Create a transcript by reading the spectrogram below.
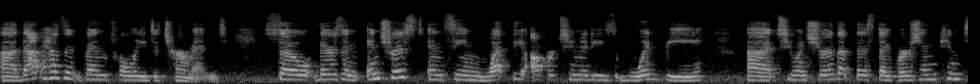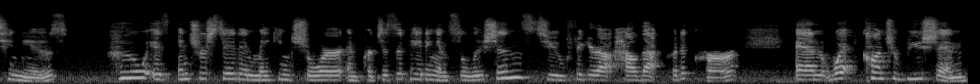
uh, that hasn't been fully determined. So there's an interest in seeing what the opportunities would be uh, to ensure that this diversion continues. Who is interested in making sure and participating in solutions to figure out how that could occur? and what contribution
